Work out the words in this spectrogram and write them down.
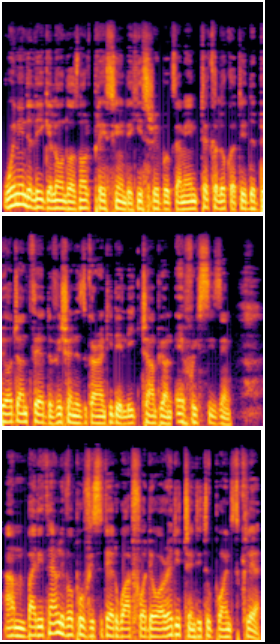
Winning the league alone does not place you in the history books. I mean, take a look at it. The Belgian third division is guaranteed a league champion every season. Um, by the time Liverpool visited Watford, they were already 22 points clear.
